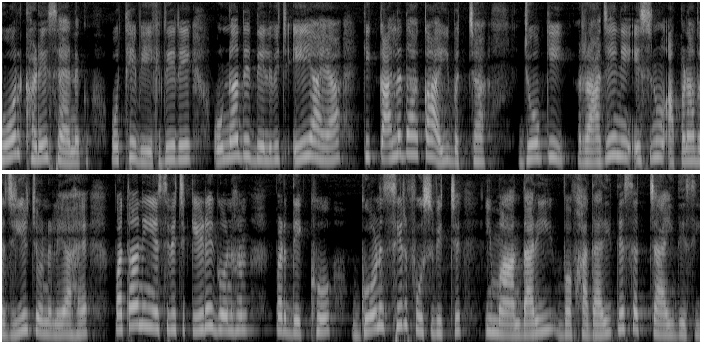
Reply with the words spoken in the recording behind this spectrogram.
ਹੋਰ ਖੜ੍ਹੇ ਸੈਨਿਕ ਉੱਥੇ ਵੇਖਦੇ ਰਹੇ। ਉਹਨਾਂ ਦੇ ਦਿਲ ਵਿੱਚ ਇਹ ਆਇਆ ਕਿ ਕੱਲ੍ਹ ਦਾ ਘਾਈ ਬੱਚਾ, ਜੋ ਕਿ ਰਾਜੇ ਨੇ ਇਸ ਨੂੰ ਆਪਣਾ ਵਜ਼ੀਰ ਚੁਣ ਲਿਆ ਹੈ, ਪਤਾ ਨਹੀਂ ਇਸ ਵਿੱਚ ਕਿਹੜੇ ਗੁਣ ਹਨ, ਪਰ ਦੇਖੋ ਗੁਣ ਸਿਰਫ ਉਸ ਵਿੱਚ ਇਮਾਨਦਾਰੀ, ਵਫਾਦਾਰੀ ਅਤੇ ਸੱਚਾਈ ਦੇ ਸੀ।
